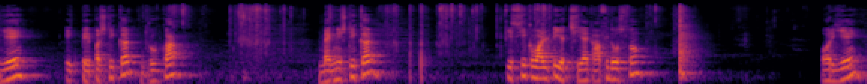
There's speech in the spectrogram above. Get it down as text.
ये एक पेपर स्टिकर ध्रुव का। मैग्नेट स्टिकर इसकी क्वालिटी अच्छी है काफ़ी दोस्तों। और ये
